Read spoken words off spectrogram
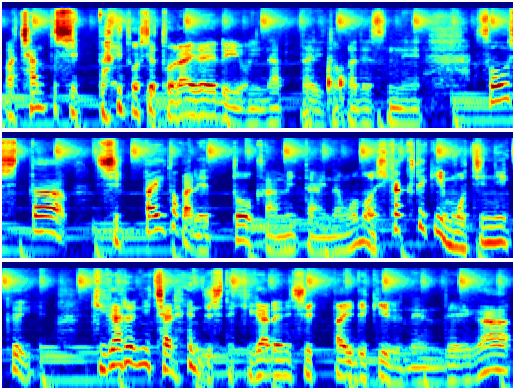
まあ、ちゃんと失敗として捉えられるようになったりとかですねそうした失敗とか劣等感みたいなものを比較的持ちにくい気軽にチャレンジして気軽に失敗できる年齢が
